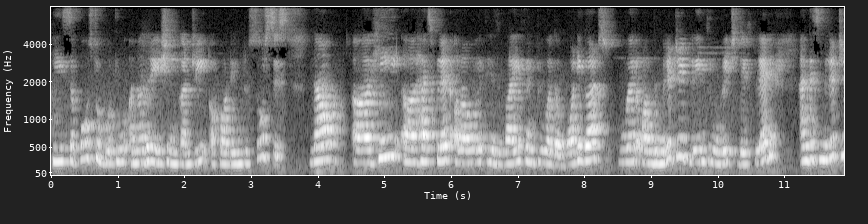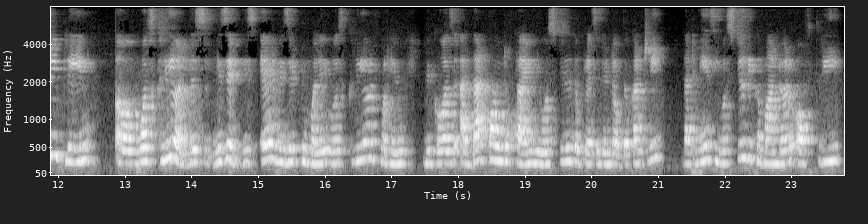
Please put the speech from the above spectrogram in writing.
he is supposed to go to another Asian country according to sources. Now, uh, he uh, has fled along with his wife and two other bodyguards who were on the military plane through which they fled. And this military plane uh, was cleared, this visit, this air visit to Male was cleared for him because at that point of time he was still the president of the country. That means he was still the commander of three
